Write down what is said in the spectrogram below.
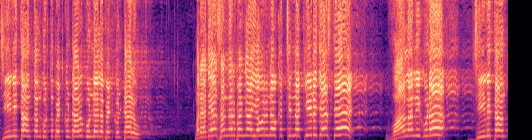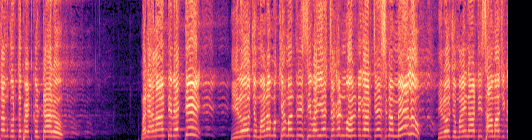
జీవితాంతం గుర్తు పెట్టుకుంటారు గుండెలో పెట్టుకుంటారు. మరి అదే సందర్భంగా ఎవరైనా ఒక చిన్న కీడు చేస్తే వాళ్ళని కూడా జీవితాంతం గుర్తు పెట్టుకుంటారు మరి అలాంటి వ్యక్తి ఈరోజు మన ముఖ్యమంత్రి శ్రీ వైఎస్ జగన్మోహన్ రెడ్డి గారు చేసిన మేలు ఈరోజు మైనార్టీ సామాజిక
